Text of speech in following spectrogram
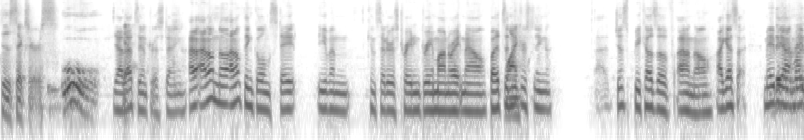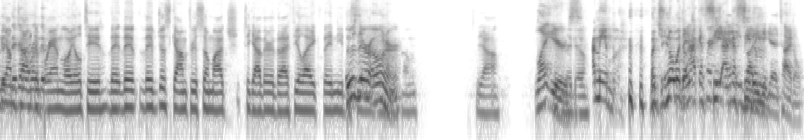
to the Sixers. Ooh. Yeah, that's interesting. I, I don't know. I don't think Golden State even considers trading Draymond right now, but it's an Why? interesting, uh, just because of I don't know. I guess maybe I, maybe the- I'm they're tied to the- brand loyalty. They they they've just gone through so much together that I feel like they need. Who's see their owner? Yeah, Light years. I mean, but, but you know what? though? I can see, I can see Anybody to them. get a title.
